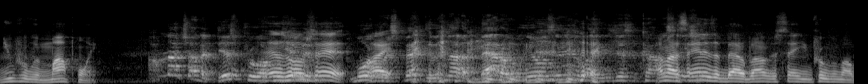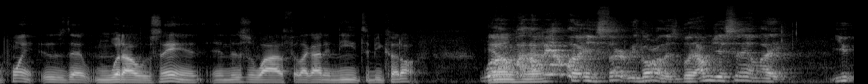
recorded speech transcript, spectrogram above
you proving my point. I'm not trying to disprove. I'm That's what I'm saying. more Like- perspective. It's not a battle. You know what I'm saying? Like it's just a conversation. I'm not saying it's a battle, but I'm just saying you're proving my point. Is that what I was saying, and this is why I feel like I didn't need to be cut off. You Well, I'm I, I mean. I'm gonna insert regardless, but I'm just saying like you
